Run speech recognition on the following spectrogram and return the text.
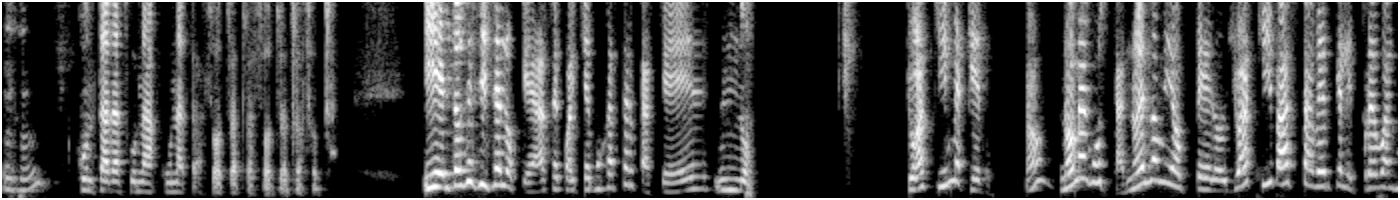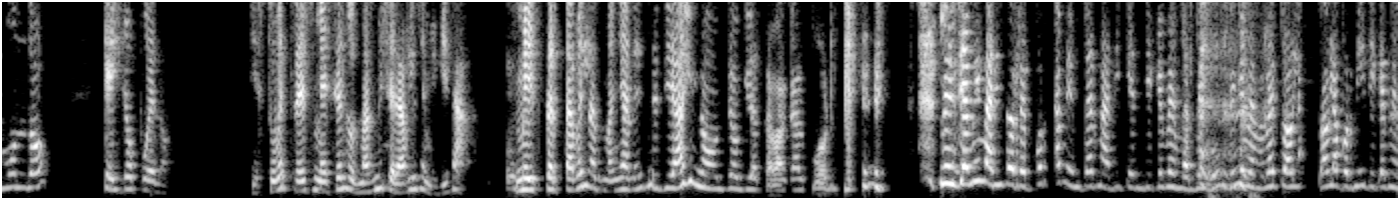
uh -huh. juntadas una, una tras otra, tras otra, tras otra. Y entonces hice lo que hace cualquier mujer terca, que es no. Yo aquí me quedo, ¿no? No me gusta, no es lo mío, pero yo aquí vas a ver que le pruebo al mundo que yo puedo. Y estuve tres meses los más miserables de mi vida. Me despertaba en las mañanas y decía, ay, no, tengo que ir a trabajar porque... Le decía a mi marido, repórtame enferma, di que, di que me enfermé, di que me enfermé, tú habla, tú habla por mí, di que me...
